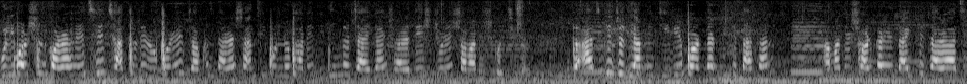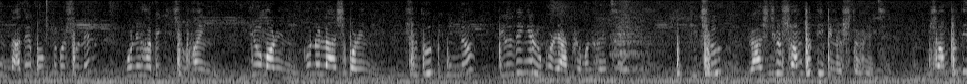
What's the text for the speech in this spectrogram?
গুলিবর্ষণ করা হয়েছে ছাত্রদের উপরে যখন তারা শান্তিপূর্ণভাবে বিভিন্ন জায়গায় সারা দেশ জুড়ে সমাবেশ করছিল। কিন্তু আজকে যদি আপনি টিভির পর্দার দিকে তাকান, আমাদের সরকারের দায়িত্বে যারা আছেন তাদের বক্তব্য শুনেন মনে হবে কিছু হয়নি। কেউ মরেনি, কোনো লাশ পড়েনি। শুধু বিভিন্ন বিল্ডিংয়ের উপরে আক্রমণ হয়েছে। কিছু রাষ্ট্রীয় সম্পত্তি বিনষ্ট হয়েছে। সম্পত্তি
